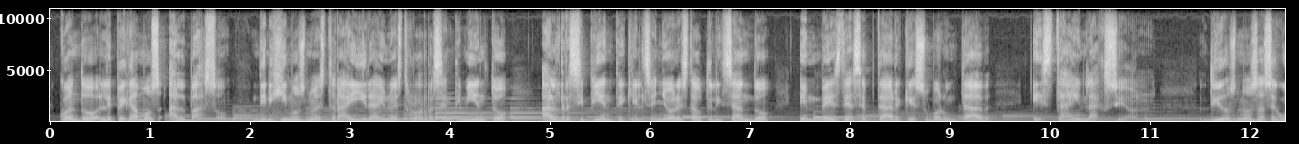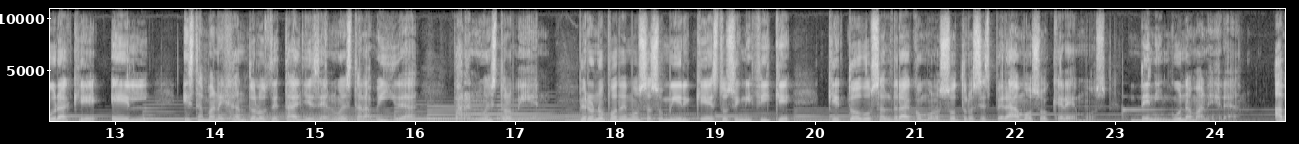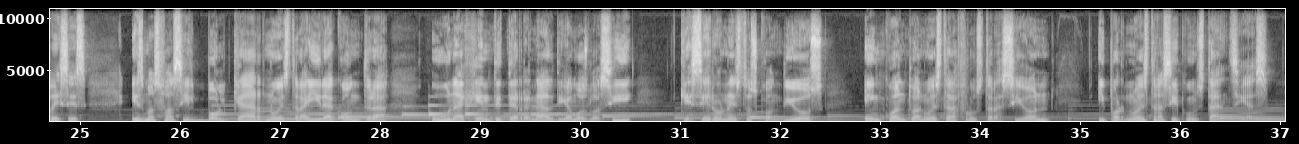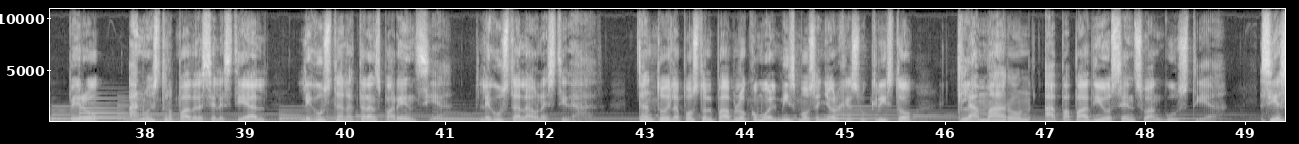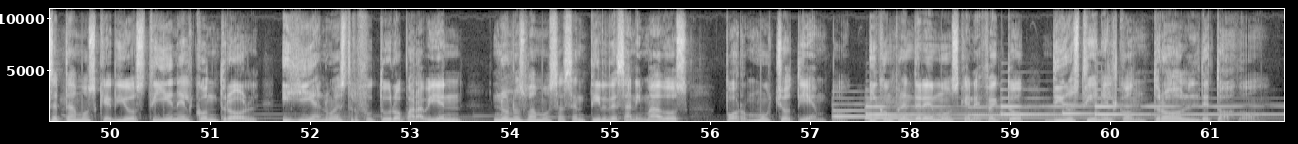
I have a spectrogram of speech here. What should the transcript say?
Cuando le pegamos al vaso, dirigimos nuestra ira y nuestro resentimiento al recipiente que el Señor está utilizando en vez de aceptar que su voluntad está en la acción. Dios nos asegura que Él está manejando los detalles de nuestra vida para nuestro bien pero no podemos asumir que esto signifique que todo saldrá como nosotros esperamos o queremos, de ninguna manera. A veces es más fácil volcar nuestra ira contra un agente terrenal, digámoslo así, que ser honestos con Dios en cuanto a nuestra frustración y por nuestras circunstancias. Pero a nuestro Padre Celestial le gusta la transparencia, le gusta la honestidad. Tanto el apóstol Pablo como el mismo Señor Jesucristo clamaron a Papá Dios en su angustia. Si aceptamos que Dios tiene el control y guía nuestro futuro para bien, no nos vamos a sentir desanimados por mucho tiempo y comprenderemos que en efecto Dios tiene el control de todo.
